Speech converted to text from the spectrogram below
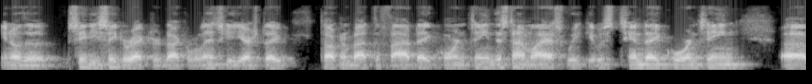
you know, the CDC director, Dr. Walensky, yesterday talking about the five day quarantine. This time last week, it was 10 day quarantine. Uh,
